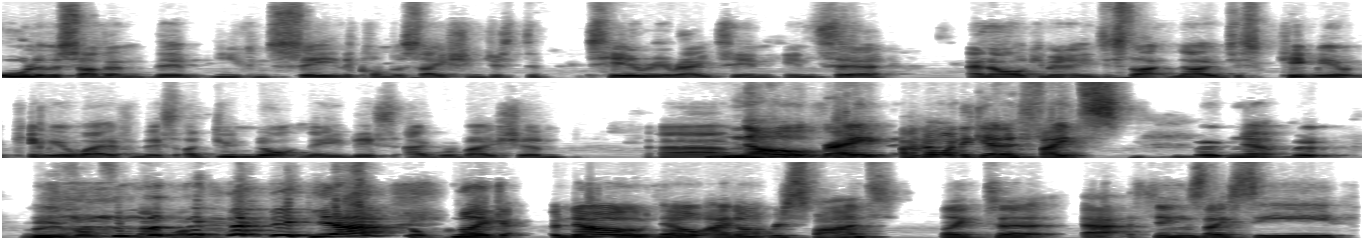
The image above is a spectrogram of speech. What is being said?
all of a sudden the, you can see the conversation just deteriorating into an argument and you're just like no just keep me keep me away from this i do not need this aggravation um no right. I don't want to get in fights. move, no. move, move on from that one. Yeah. Like no no i don't respond like to uh, things i see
